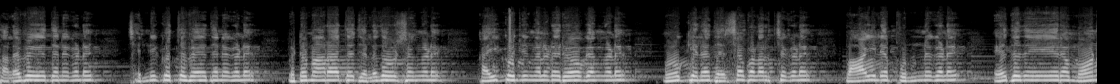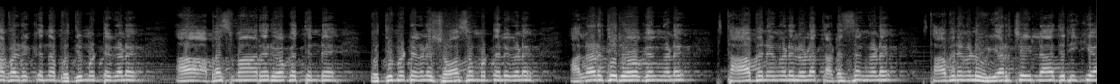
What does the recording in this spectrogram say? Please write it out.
തലവേദനകൾ ചെന്നിക്കുത്ത് വേദനകൾ വിട്ടുമാറാത്ത ജലദോഷങ്ങൾ കൈക്കുഞ്ഞുങ്ങളുടെ രോഗങ്ങൾ മൂക്കിലെ ദശവളർച്ചകൾ വായിലെ പുണ്ണുകൾ ഏതു നേരം മോണ പഴുക്കുന്ന ബുദ്ധിമുട്ടുകൾ ആ അപസ്മാര രോഗത്തിന്റെ ബുദ്ധിമുട്ടുകൾ ശ്വാസം മുട്ടലുകൾ അലർജി രോഗങ്ങൾ സ്ഥാപനങ്ങളിലുള്ള തടസ്സങ്ങൾ സ്ഥാപനങ്ങൾ ഉയർച്ചയില്ലാതിരിക്കുക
